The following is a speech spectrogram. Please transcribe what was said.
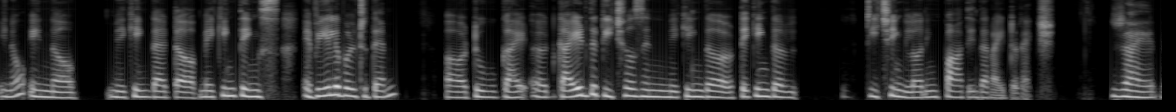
you know, in uh, making that uh, making things available to them uh, to guide guide the teachers in making the taking the teaching learning path in the right direction. Right.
